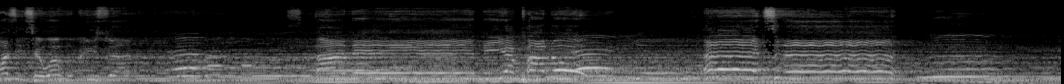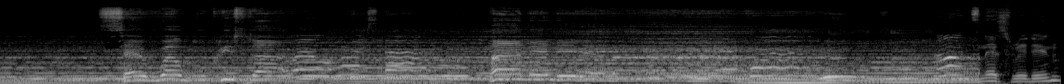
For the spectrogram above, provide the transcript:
Osisa wewu Kristo a Mane ne yepa no Etsina Se wewu Kristo a Mane ne yepa Next reading.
